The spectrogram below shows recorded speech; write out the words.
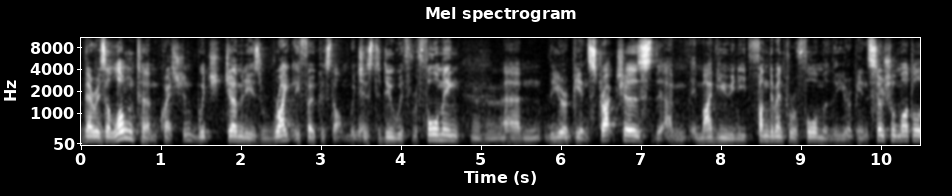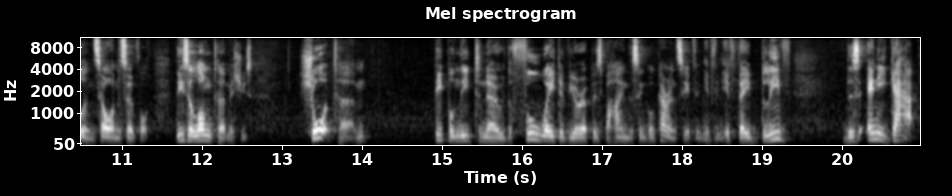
There is a long term question, which Germany is rightly focused on, which is to do with reforming um, the European structures. The- um, in my view, you need fundamental reform of the European social model and so on and so forth. These are long term issues. Short term, people need to know the full weight of Europe is behind the single currency. If, if, if they believe there's any gap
